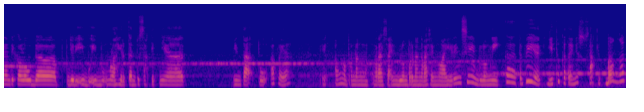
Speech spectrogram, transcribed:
nanti kalau udah jadi ibu-ibu melahirkan tuh sakitnya minta tuh apa ya? Aku nggak pernah ngerasain belum pernah ngerasain ngelahirin sih belum nikah. Tapi ya gitu katanya sakit banget.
